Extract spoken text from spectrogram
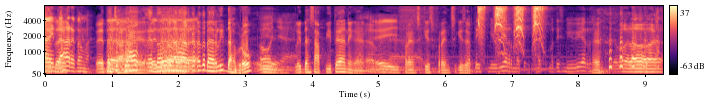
lain dahar eta mah. Beda. Ceplok, Eta eta. dahar kan eta dari lidah, Bro. Oh Iya. nya. Lidah sapi teh nih kan. Eh. French kiss, French kiss. Metis bibir, metis bibir. Baheula,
